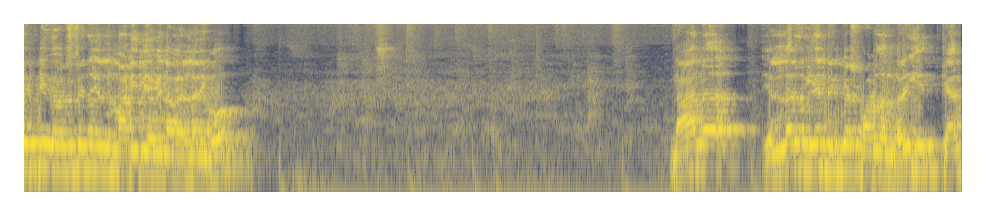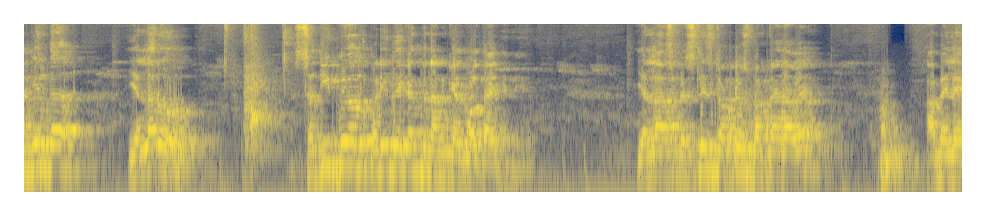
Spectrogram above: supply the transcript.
ತಿಂಡಿ ವ್ಯವಸ್ಥೆನೂ ಇಲ್ಲಿ ಮಾಡಿದ್ದೇವೆ ನಾವೆಲ್ಲರಿಗೂ. ನಾನು ಎಲ್ಲರಿಗೂ ಏನು ರಿಕ್ವೆಸ್ಟ್ ಮಾಡೋದಂದ್ರೆ, ಈ ಕ್ಯಾಂಪಿಂದ ಎಲ್ಲರೂ ಸದುಪಯೋಗ ಪಡಿಬೇಕಂತ ನಾನು ಕೇಳ್ಕೊಳ್ತಾ ಇದ್ದೀನಿ. ಎಲ್ಲ ಸ್ಪೆಷಲಿಸ್ಟ್ ಡಾಕ್ಟರ್ಸ್ ಬರ್ತಾ ಇದ್ದಾವೆ ಆಮೇಲೆ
